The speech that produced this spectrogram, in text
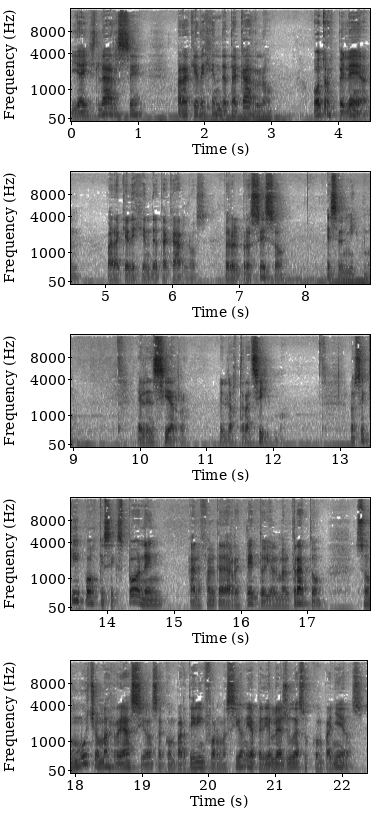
y aislarse para que dejen de atacarlo. Otros pelean para que dejen de atacarlos, pero el proceso es el mismo, el encierro el ostracismo. Los equipos que se exponen a la falta de respeto y al maltrato son mucho más reacios a compartir información y a pedirle ayuda a sus compañeros.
